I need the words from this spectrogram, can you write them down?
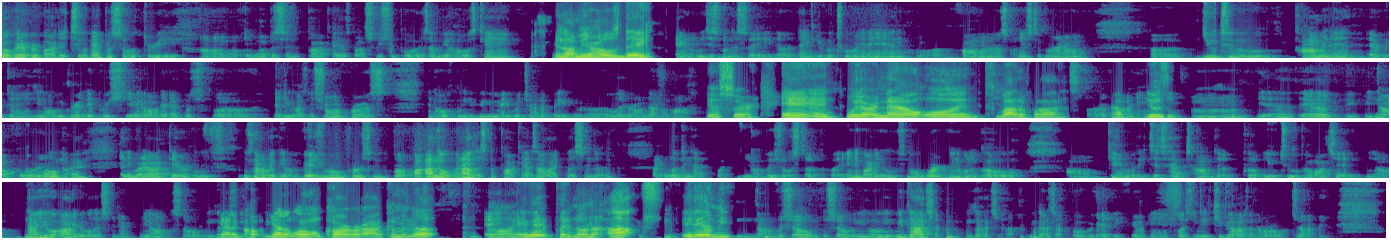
welcome everybody to episode three um, of the One Percent Podcast by Sushi Boys. I'm your host Kane, And I'm your host, Day. and we just want to say uh, thank you for tuning in or following us on Instagram, uh, YouTube, commenting, everything. You know, we greatly appreciate all the efforts uh, that you guys are showing for us, and hopefully we may return a favor uh, later on down the line. Yes, sir. And we are now on Spotify. Spotify, Apple Music. Mm-hmm. Yeah, yeah. Be, be now for Come you know, anybody out there who's who's not really a visual person, but I I know when I listen to podcasts, I like listen to like looking at like you know visual stuff. But anybody who's you know working on the go, um, can't really just have time to put up YouTube and watch it. You know, now you're an audio listener. You know, so we got, Got a car, got a long car ride coming up. Hey, Go ahead, put it on the aux. You feel me? Nah, for sure, for sure. You know, we, we got y'all. We got y'all. We got y'all over there. You feel me? And plus, you need to keep your eyes on the road driving.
